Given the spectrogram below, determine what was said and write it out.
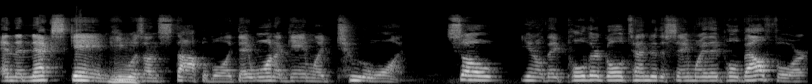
And the next game, he mm. was unstoppable. Like they won a game like 2 to 1. So, you know, they pull their goaltender the same way they pull Belfour.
